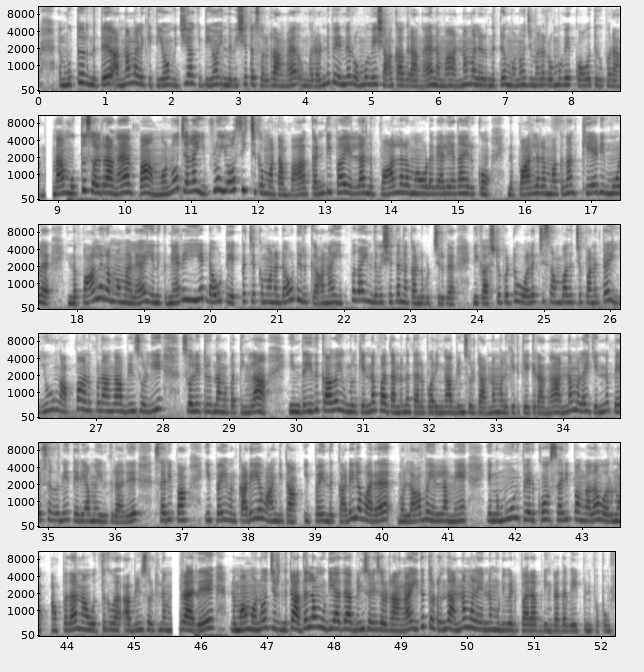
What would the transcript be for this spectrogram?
முத்து இருந்துட்டு அண்ணாமலைக்கிட்டேயும் விஜயா கிட்டேயும் இந்த விஷயத்த சொல்கிறாங்க உங்கள் ரெண்டு பேருமே ரொம்பவே ஷாக் ஆகுறாங்க. நம்ம அண்ணாமலை இருந்துட்டு மனோஜ் மேலே ரொம்பவே கோவத்துக்கு போகிறாங்க மேம் முத்து சொல்கிறாங்கப்பா மனோஜ் எல்லாம் இவ்வளோ யோசிச்சுக்க மாட்டான்ப்பா. கண்டிப்பாக எல்லாம் இந்த பார்லர் அம்மாவோட வேலையாக தான் இருக்கும். இந்த பார்லர் அம்மாவுக்கு தான் கேடி மூளை. இந்த பார்லர் அம்மா மேலே எனக்கு நிறைய டவுட் எக்கச்சக்கமான டவுட் இருக்குது ஆனால் இப்போ தான் இந்த விஷயத்த நான் கண்டுபிடிச்சிருக்கேன். நீ கஷ்டப்பட்டு உழைச்சி சம்பாதிச்ச பணத்தை இவங்க அப்பா அனுப்புனாங்க அப்படின்னு சொல்லி சொல்லிட்டு இருந்தாங்க பார்த்தீங்களா இந்த இதுக்காக இவங்களுக்கு என்னப்பா தண்டனை தர போகிறீங்க அப்படின்னு சொல்லிட்டு அண்ணாமலை கிட்ட கேட்குறாங்க அண்ணாமலை என்ன பேசுறதுனே தெரியாமல் இருக்கிறாரு. சரிப்பா இப்போ இவன் கடையை வாங்கிட்டான். இப்போ இந்த கடையில் வர லாபம் எல்லாமே எங்கள் மூணு பேருக்கும் சரிப்பாங்க தான் வரணும். அப்போ தான் நான் ஒத்துக்குவேன் அப்படின்னு சொல்லிட்டு நம்ம பண்ணுறாரு நம்ம மனோஜ் இருந்துட்டு அதெல்லாம் முடியாது அப்படின்னு சொல்லி சொல்கிறாங்க இதை தொடர்ந்து அண்ணாமலை என்ன முடிவெடுப்பார் அப்படிங்கிறத வெயிட் பண்ணி பார்ப்போம் ஃப்ரெண்ட்ஸ்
